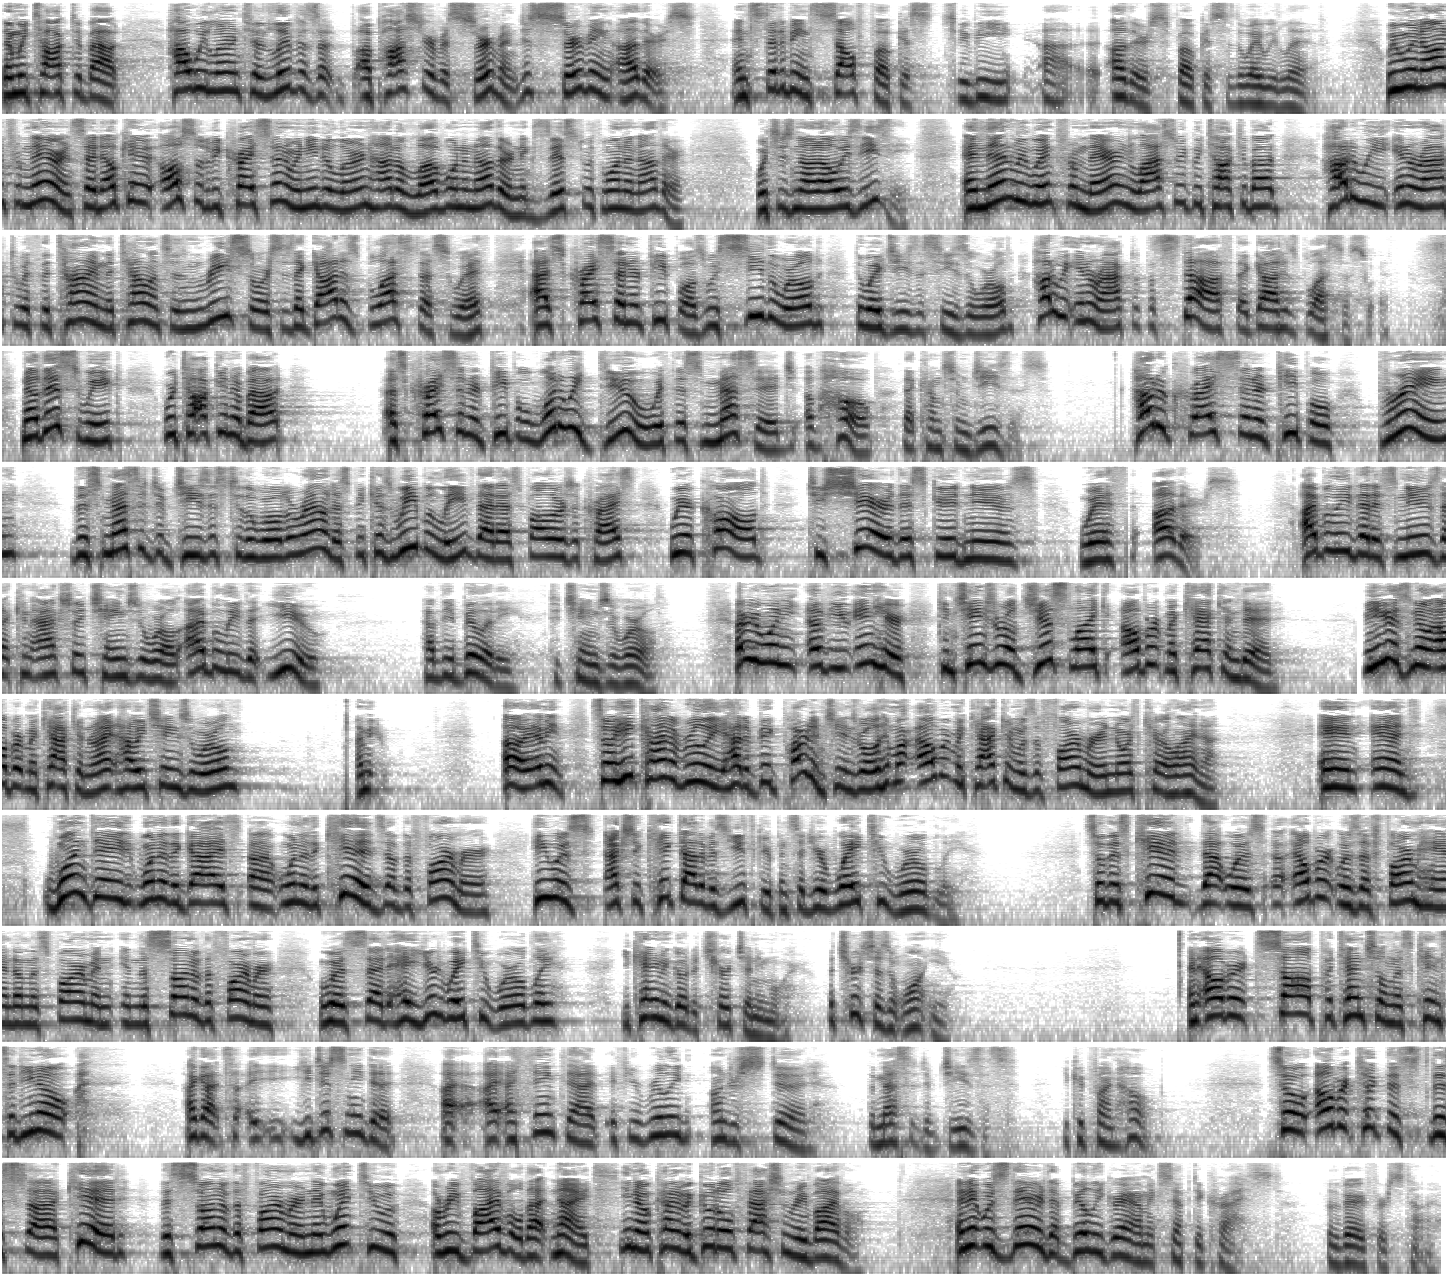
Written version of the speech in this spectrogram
Then we talked about how we learn to live as a, a posture of a servant, just serving others. Instead of being self focused, to be uh, others focused is the way we live. We went on from there and said, okay, also to be Christ centered, we need to learn how to love one another and exist with one another, which is not always easy. And then we went from there, and last week we talked about how do we interact with the time, the talents, and resources that God has blessed us with as Christ centered people? As we see the world the way Jesus sees the world, how do we interact with the stuff that God has blessed us with? Now, this week, we're talking about, as Christ centered people, what do we do with this message of hope that comes from Jesus? How do Christ centered people bring this message of Jesus to the world around us? Because we believe that as followers of Christ, we are called to share this good news with others. I believe that it's news that can actually change the world. I believe that you have the ability to change the world. Every one of you in here can change the world just like Albert McCracken did. I mean, you guys know Albert McCracken, right? How he changed the world? I mean, oh, I mean, so he kind of really had a big part in the world. Albert McCracken was a farmer in North Carolina. And, and one day, one of the guys, uh, one of the kids of the farmer, he was actually kicked out of his youth group and said, You're way too worldly. So this kid that was, uh, Albert was a farmhand on this farm, and, and the son of the farmer was said, Hey, you're way too worldly. You can't even go to church anymore. The church doesn't want you. And Albert saw potential in this kid and said, You know, I got, you just need to, I, I, think that if you really understood the message of Jesus, you could find hope. So Albert took this, this uh, kid, the son of the farmer, and they went to a, a revival that night. You know, kind of a good old fashioned revival. And it was there that Billy Graham accepted Christ for the very first time.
